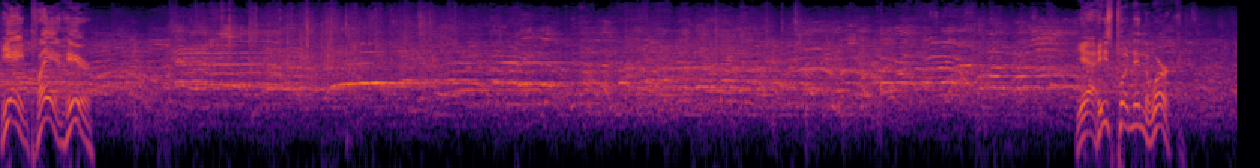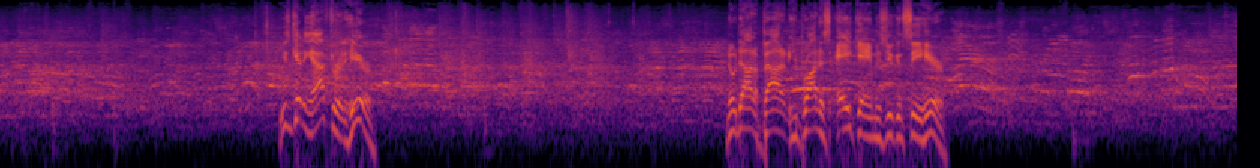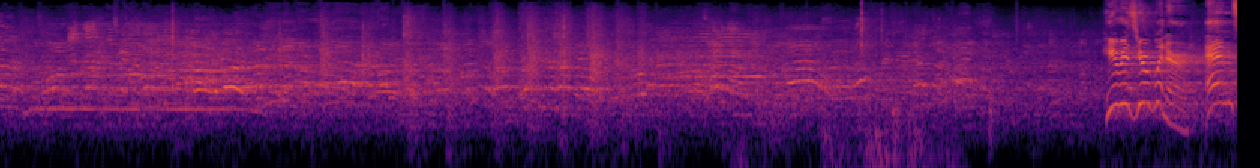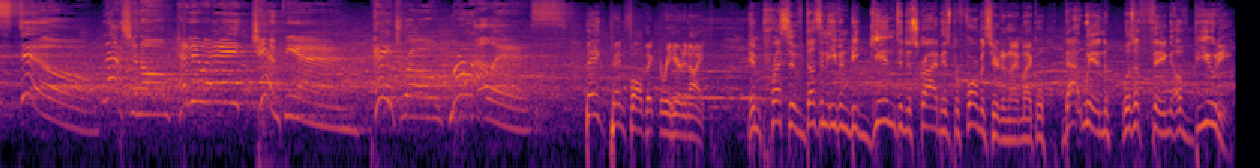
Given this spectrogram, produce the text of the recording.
He ain't playing here. Yeah, he's putting in the work. He's getting after it here. No doubt about it, he brought his A game, as you can see here. Here is your winner and still National Heavyweight Champion, Pedro Morales. Big pinfall victory here tonight. Impressive doesn't even begin to describe his performance here tonight, Michael. That win was a thing of beauty.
